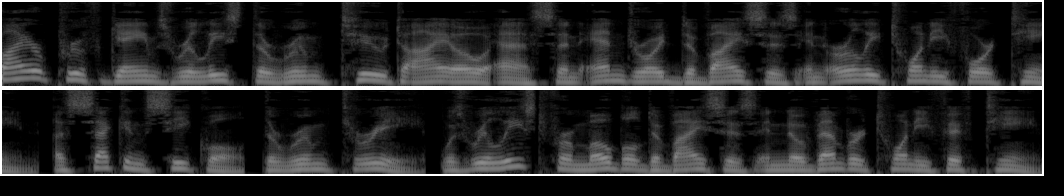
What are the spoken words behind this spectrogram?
Fireproof Games released The Room 2 to iOS and Android devices in early 2014. A second sequel, The Room 3, was released for mobile devices in November 2015.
